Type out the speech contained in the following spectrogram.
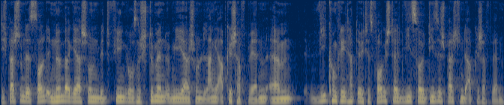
Die Sperrstunde soll in Nürnberg ja schon mit vielen großen Stimmen irgendwie ja schon lange abgeschafft werden. Ähm, wie konkret habt ihr euch das vorgestellt? Wie soll diese Sperrstunde abgeschafft werden?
